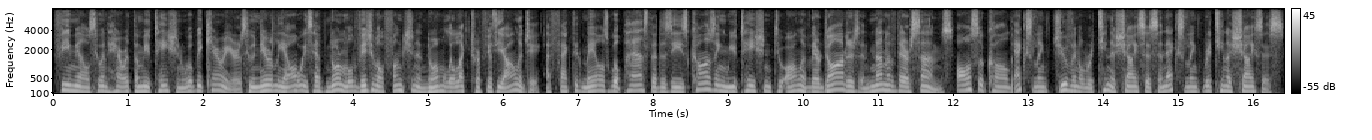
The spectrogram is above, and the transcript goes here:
Females who inherit the mutation will be carriers who nearly always have normal visual function and normal electrophysiology. Affected males will pass the disease-causing mutation to all of their daughters and none of their sons. Also called X-linked juvenile retinoschisis and X-linked retinoschisis.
